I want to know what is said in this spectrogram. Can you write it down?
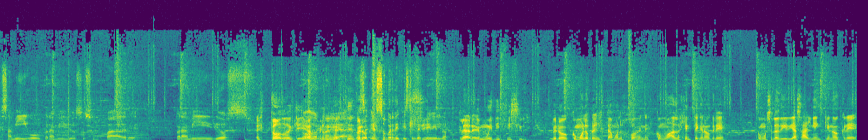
es amigo, para mí Dios es un padre, para mí Dios Es todo, es que todo en realidad. Entonces, Pero- es súper difícil Sí. describirlo. Claro, es muy difícil. Pero ¿cómo lo proyectamos a los jóvenes? ¿Cómo a la gente que no cree? ¿Cómo se lo dirías a alguien que no cree?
